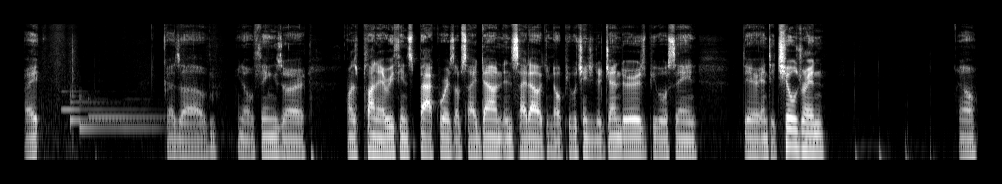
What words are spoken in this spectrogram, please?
Right? Because, um, you know, things are on this planet, everything's backwards, upside down, inside out. You know, people changing their genders, people saying they're into children. You know,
